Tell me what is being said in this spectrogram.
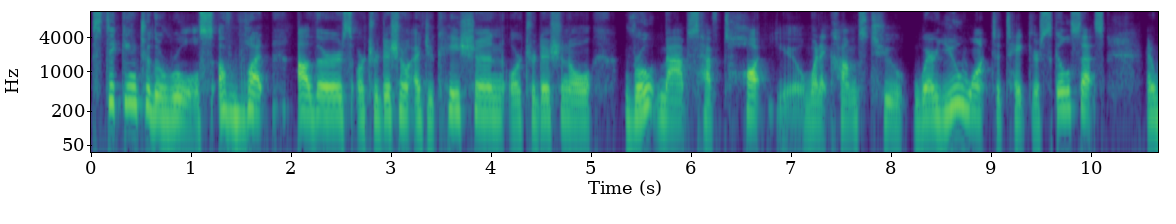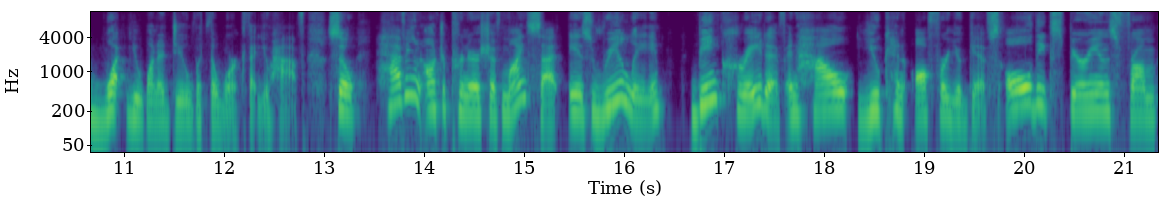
sticking to the rules of what others or traditional education or traditional roadmaps have taught you when it comes to where you want to take your skill sets and what you want to do with the work that you have. So having an entrepreneurship mindset is really being creative in how you can offer your gifts, all the experience from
